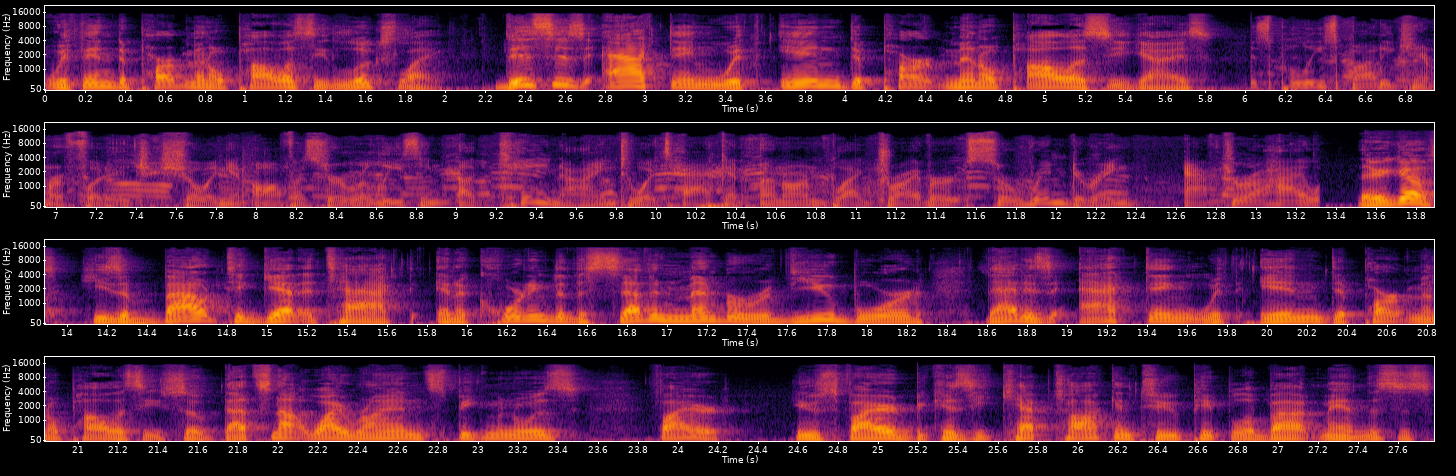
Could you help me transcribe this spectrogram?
within departmental policy looks like. This is acting within departmental policy, guys. This police body camera footage showing an officer releasing a canine to attack an unarmed black driver surrendering after a highway. There he goes. He's about to get attacked. And according to the seven member review board, that is acting within departmental policy. So that's not why Ryan Speakman was fired. He was fired because he kept talking to people about, man, this is.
